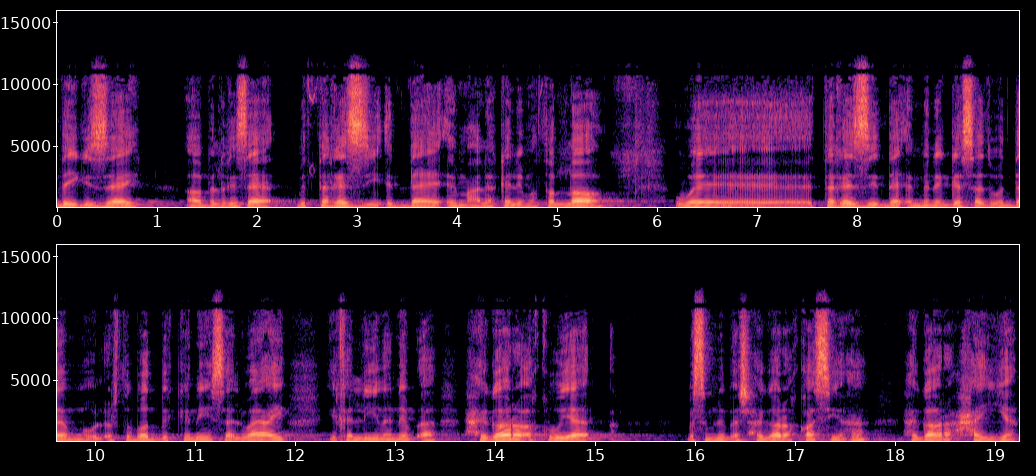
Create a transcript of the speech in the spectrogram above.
ده يجي إزاي؟ آه بالغذاء بالتغذي الدائم على كلمة الله. والتغذي الدائم من الجسد والدم والارتباط بالكنيسة الواعي يخلينا نبقى حجارة أقوياء. بس ما نبقاش حجارة قاسية ها؟ حجارة حية.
